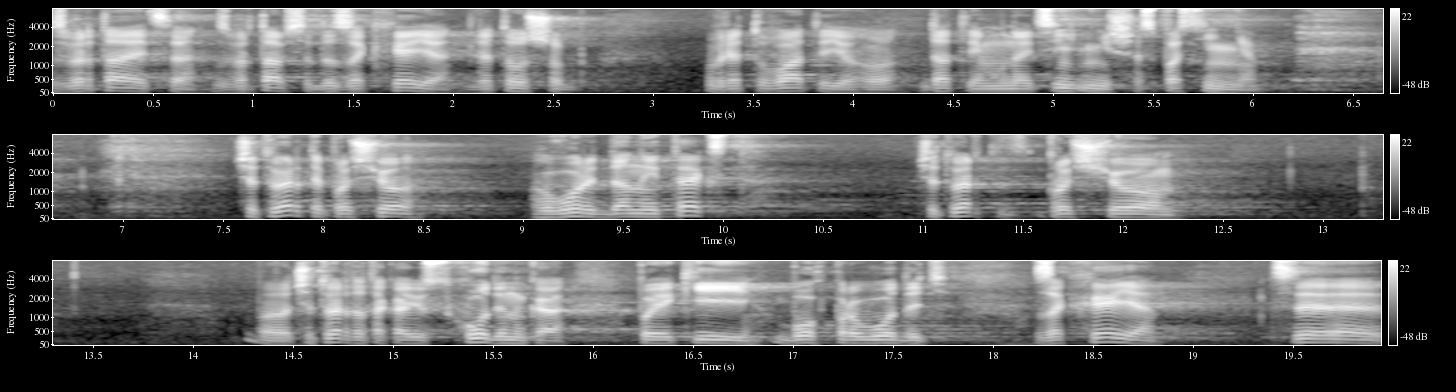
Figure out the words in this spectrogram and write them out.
звертається, звертався до Закхея для того, щоб врятувати його, дати йому найцінніше спасіння. Четверте, про що говорить даний текст, четверте, про що Е, Четверта така сходинка, по якій Бог проводить Закхея, це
